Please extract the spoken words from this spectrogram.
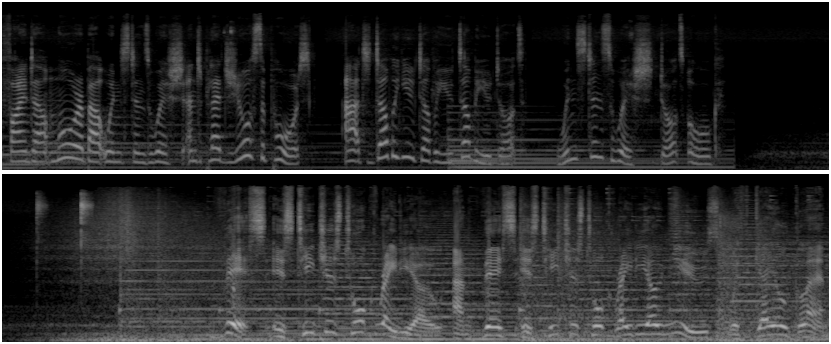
Find out more about Winston's Wish and pledge your support at www.winstonswish.org. This is Teachers Talk Radio, and this is Teachers Talk Radio News with Gail Glenn.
